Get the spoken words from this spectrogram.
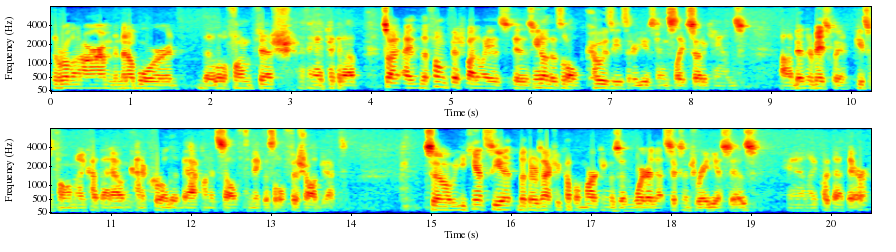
the robot arm, the minnow board, the little foam fish. I think I pick it up. So I, I, the foam fish, by the way, is, is you know those little cozies that are used to insulate soda cans. Uh, they're basically a piece of foam, and I cut that out and kind of curled it back on itself to make this little fish object. So you can't see it, but there's actually a couple markings of where that six-inch radius is, and I put that there.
